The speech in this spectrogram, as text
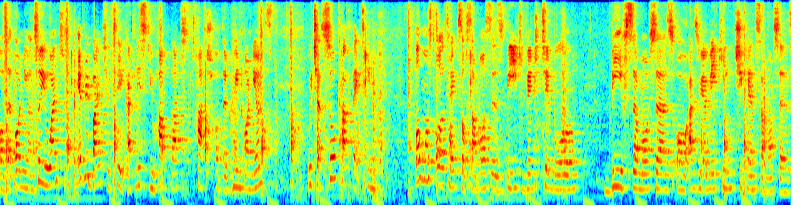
of the onion. So you want to every bite you take at least you have that touch of the green onions which are so perfect in almost all types of samosas be it vegetable beef samosas or as we are making chicken samosas.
